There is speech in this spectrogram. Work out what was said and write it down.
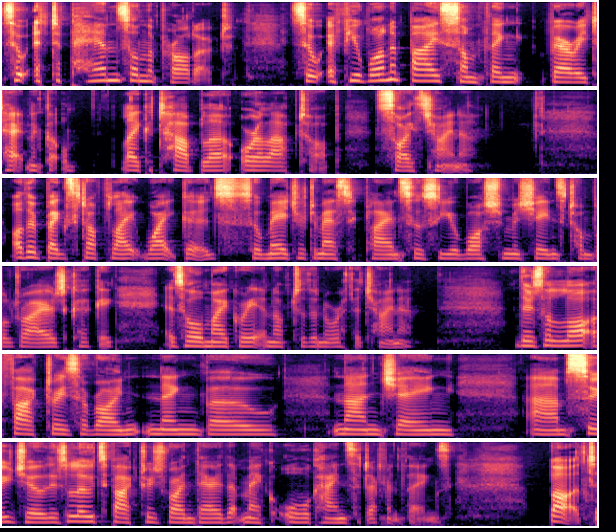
So it depends on the product. So if you want to buy something very technical, like a tablet or a laptop, South China. Other big stuff like white goods, so major domestic appliances, so your washing machines, tumble dryers, cooking, is all migrating up to the north of China. There's a lot of factories around Ningbo, Nanjing, um, Suzhou. There's loads of factories around there that make all kinds of different things. But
